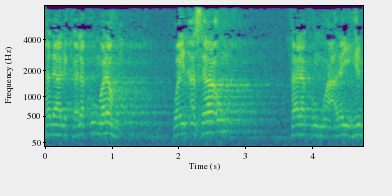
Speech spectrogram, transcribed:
فذلك لكم ولهم. وإن أساءوا فلكم وعليهم.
